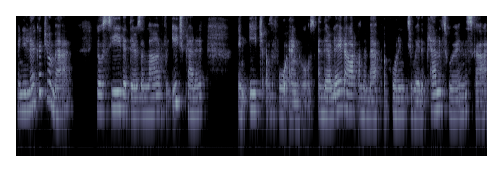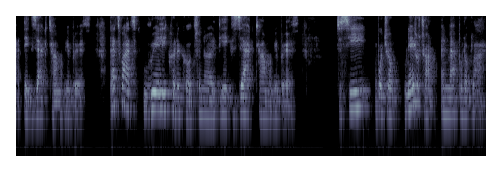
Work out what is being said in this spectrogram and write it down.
When you look at your map, you'll see that there's a line for each planet in each of the four angles, and they're laid out on the map according to where the planets were in the sky at the exact time of your birth. That's why it's really critical to know the exact time of your birth to see what your natal chart and map will look like.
